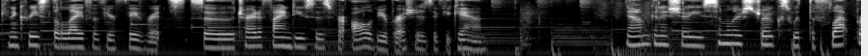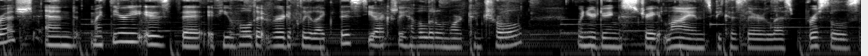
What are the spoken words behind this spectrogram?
can increase the life of your favorites, so try to find uses for all of your brushes if you can. Now I'm going to show you similar strokes with the flat brush, and my theory is that if you hold it vertically like this, you actually have a little more control when you're doing straight lines because there are less bristles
